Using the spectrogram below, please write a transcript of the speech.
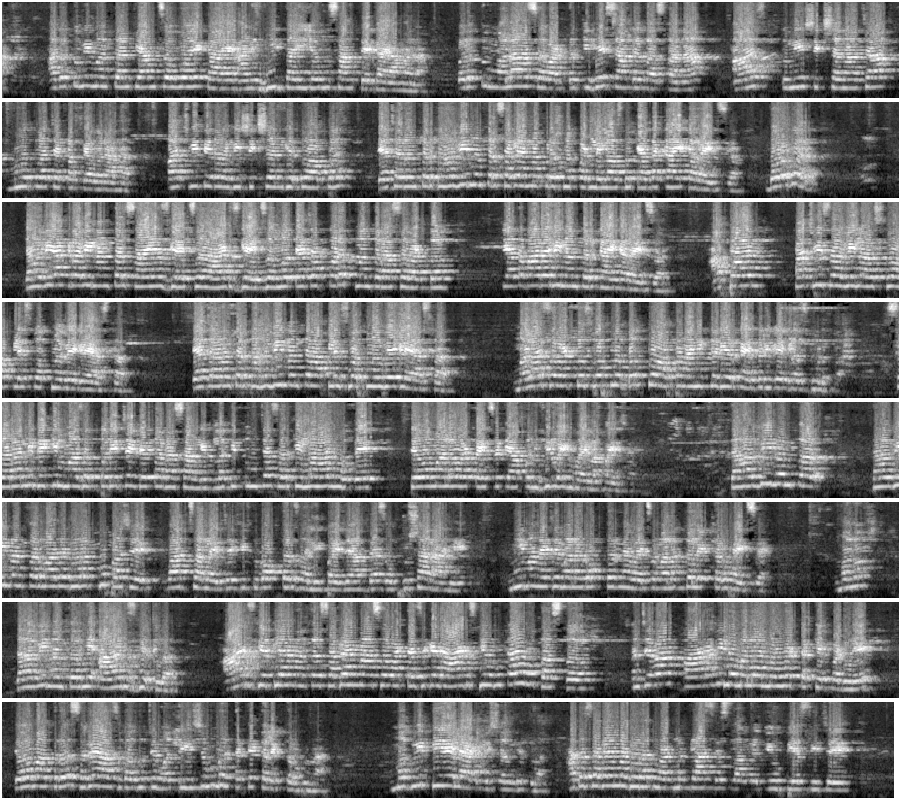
आता तुम्ही म्हणता की आमचं वय काय आणि ही ताई येऊन सांगते काय आम्हाला? परंतु मला असं वाटतं की हे सांगत असताना आज तुम्ही शिक्षणाच्या महत्त्वाच्या टप्प्यावर आहात. पाचवी ते दहावी शिक्षण घेतो आपण त्याच्यानंतर दहावी नंतर सगळ्यांना प्रश्न पडलेला असतो की आता काय करायचं? बरोबर? दहावी अकरावी नंतर सायन्स घ्यायचं आर्ट्स घ्यायचं मग त्याच्या परत नंतर असं वाटतं की आता बारावी नंतर काय करायचं? आपण पाचवी सहावीला असतो आपले स्वप्न वेगळे असतात. त्याच्यानंतर दहावी नंतर आपले स्वप्न वेगळे असतात. मला असं वाटतं स्वप्न बघतो आपण आणि करिअर काहीतरी वेगळंच घडतं. सरांनी देखील माझा परिचय देताना सांगितलं की तुमच्यासारखी लहान होते तेव्हा मला वाटायचं की आपण हिरोईन व्हायला पाहिजे. दहावी नंतर दहावी नंतर माझ्या घरात खूप असे वाद चालायचे की तू डॉक्टर झाली पाहिजे अभ्यासात हुशार आहे. मी म्हणायचे मला डॉक्टर नाही व्हायचं मला कलेक्टर व्हायचंय. म्हणून दहावी नंतर मी आर्ट्स घेतलं. आर्ट्स घेतल्यानंतर सगळ्यांना असं वाटायचं की आर्ट्स घेऊन काय होत असतं? पण जेव्हा बारावीला मला नव्वद टक्के पडले तेव्हा मात्र सगळ्या आजूबाजूचे म्हणले शंभर टक्के कलेक्टर होणार. मग मी पीए ला ऍडमिशन घेतलं. आता सगळ्यांना घरात वाटलं क्लासेस लावलेत युपीएससीचे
